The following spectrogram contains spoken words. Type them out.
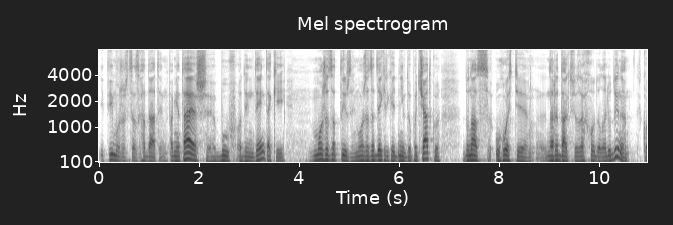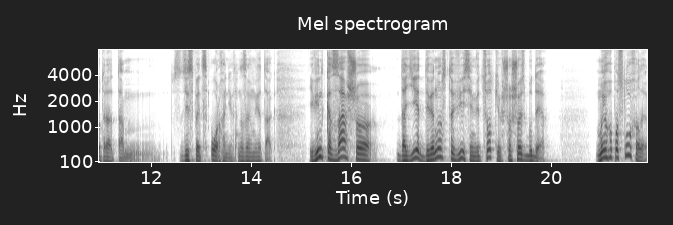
і ти можеш це згадати. Пам'ятаєш, е, був один день такий, може за тиждень, може за декілька днів до початку. До нас у гості на редакцію заходила людина, котра там зі спецорганів, називаємо її так. І він казав, що дає 98%, що щось буде. Ми його послухали,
